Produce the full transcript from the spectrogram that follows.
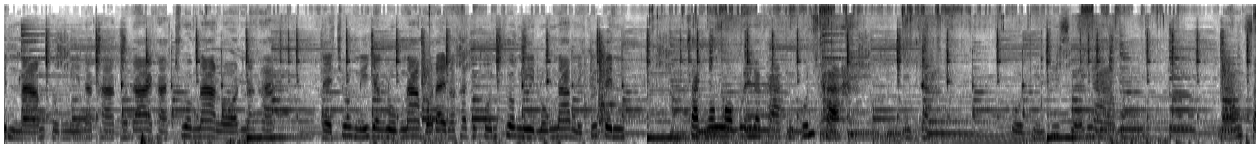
ล่นน้ำตรงนี้นะคะก็ได้ค่ะช่วงหน้าร้อนนะคะ แต่ช่วงนี้ยังลงน้ำบ่ได้นะคะ ทุกคนช่วงนี้ลงน้ำนี่คือเป็นสักงอกๆเลยนะคะ ทุกคนค่ะนี่จ้ะโขดหินที่สวยงาม น้ำใส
